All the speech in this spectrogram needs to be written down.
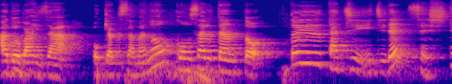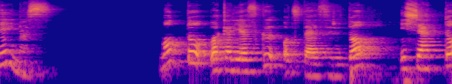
アドバイザー、お客様のコンサルタントという立ち位置で接しています。もっとわかりやすくお伝えすると、医者と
